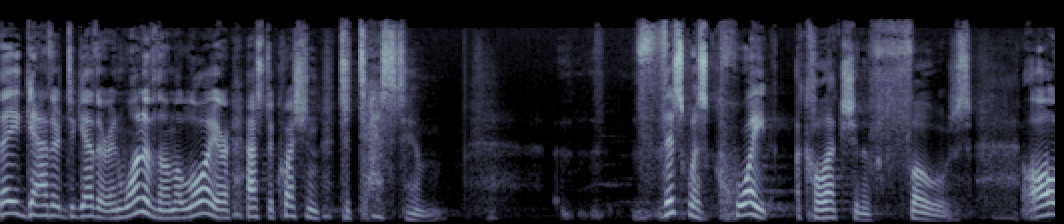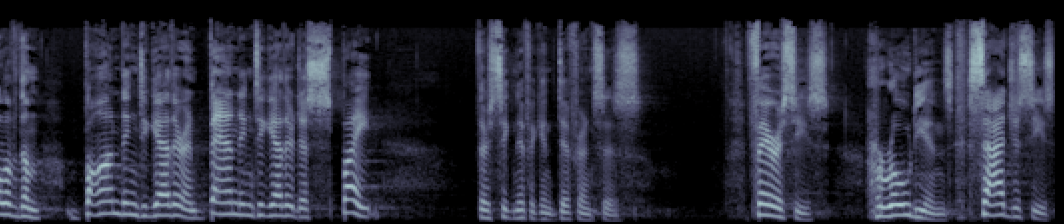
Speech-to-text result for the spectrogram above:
they gathered together, and one of them, a lawyer, asked a question to test him. This was quite a collection of foes, all of them bonding together and banding together despite their significant differences. Pharisees, Herodians, Sadducees.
